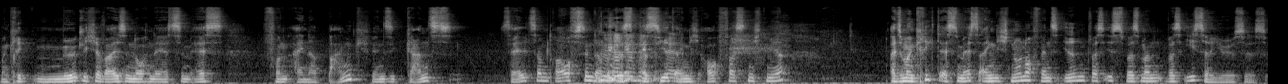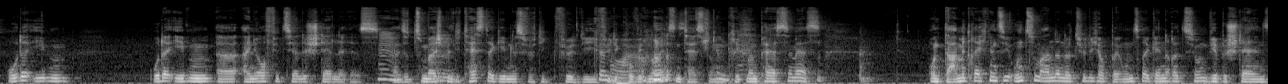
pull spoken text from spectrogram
Man kriegt möglicherweise noch eine SMS von einer Bank, wenn sie ganz seltsam drauf sind, aber das passiert eigentlich auch fast nicht mehr. Also man kriegt SMS eigentlich nur noch, wenn es irgendwas ist, was man, was eh seriös ist. Oder eben, oder eben äh, eine offizielle Stelle ist. Hm. Also zum Beispiel hm. die Testergebnisse für die, für die, genau, die Covid-19-Testung kriegt man per SMS. Und damit rechnen sie. Und zum anderen natürlich auch bei unserer Generation, wir bestellen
